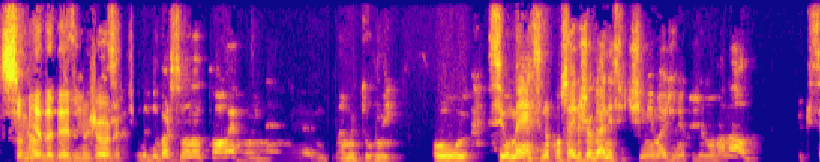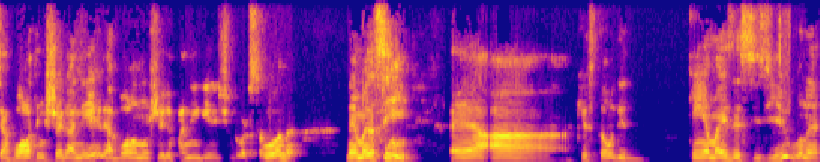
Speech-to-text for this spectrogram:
sumida Não, dele no jogo. Esse time do Barcelona atual é ruim, né? É, é muito ruim. O, se o Messi não consegue jogar nesse time, imagine o Cristiano Ronaldo. Porque se a bola tem que chegar nele, a bola não chega para ninguém nesse time do Barcelona. Né? Mas assim, é, a questão de quem é mais decisivo, né?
